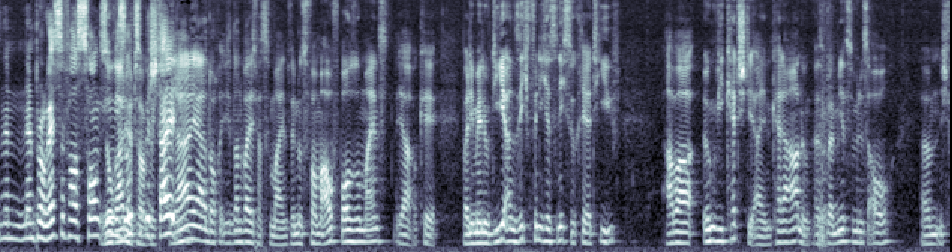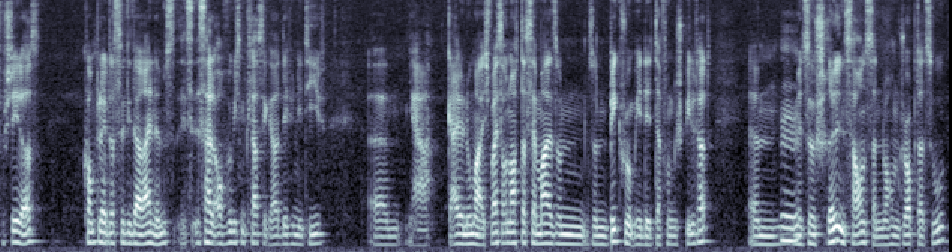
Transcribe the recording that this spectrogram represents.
einen, einen Progressive House Song so irgendwie so zu gestalten. Ja, ja, doch, dann weiß ich, was du meinst. Wenn du es vom Aufbau so meinst, ja, okay. Weil die Melodie an sich finde ich jetzt nicht so kreativ, aber irgendwie catcht die einen, keine Ahnung. Also bei mir zumindest auch. Ähm, ich verstehe das komplett, dass du die da reinnimmst. Es ist halt auch wirklich ein Klassiker, definitiv. Ähm, ja, geile Nummer. Ich weiß auch noch, dass er mal so ein, so ein Big Room Edit davon gespielt hat. Ähm, mhm. Mit so schrillen Sounds dann noch im Drop dazu.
